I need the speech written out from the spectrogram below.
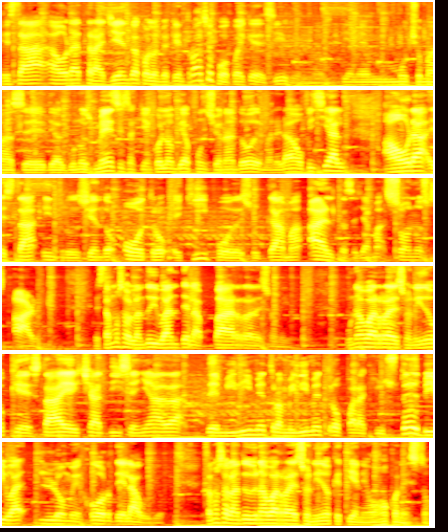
está ahora trayendo a Colombia, que entró hace poco, hay que decir, tiene mucho más eh, de algunos meses aquí en Colombia funcionando de manera oficial. Ahora está introduciendo otro equipo de su gama alta, se llama Sonos Arc. Estamos hablando, Iván, de la barra de sonido una barra de sonido que está hecha, diseñada de milímetro a milímetro para que usted viva lo mejor del audio. Estamos hablando de una barra de sonido que tiene, ojo con esto,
